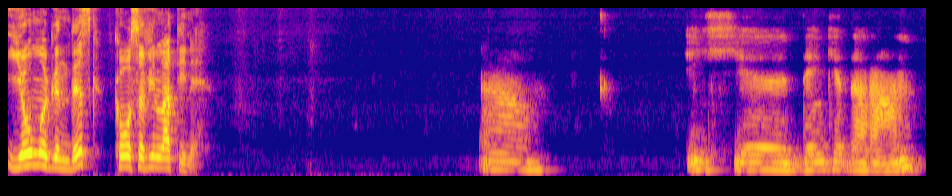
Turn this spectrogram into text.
Eu mă gândesc că o să vin la tine. Ähm, ich äh, denke daran,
